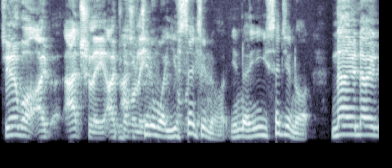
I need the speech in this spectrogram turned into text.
do you know what? I actually, I probably. do you know what? You said you're not. You know, you said you're not. No, no.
